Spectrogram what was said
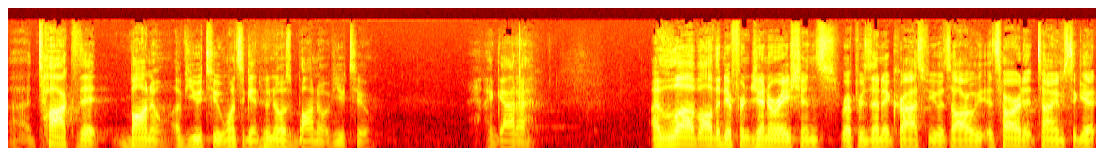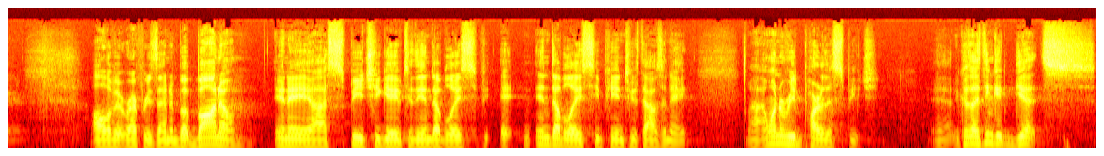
uh, talk that Bono of U2, once again, who knows Bono of U2? I gotta, I love all the different generations represented at Crossview. It's, all, it's hard at times to get all of it represented. But Bono, in a uh, speech he gave to the NAACP, NAACP in 2008, uh, I want to read part of this speech uh, because I think it gets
